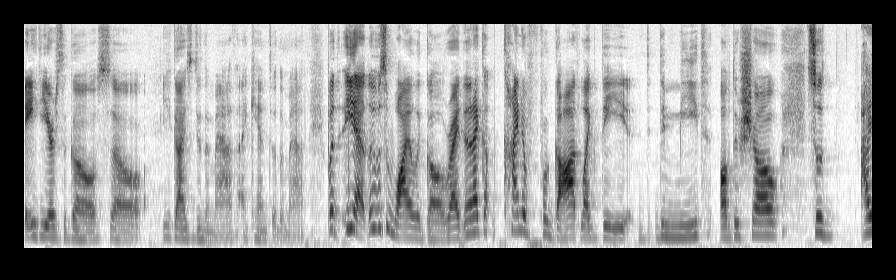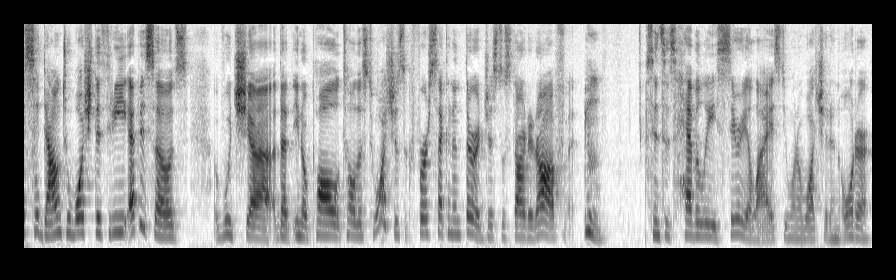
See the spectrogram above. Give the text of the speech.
eight years ago. So you guys do the math. I can't do the math. But yeah, it was a while ago, right? And I kind of forgot like the the meat of the show. So I sat down to watch the three episodes, which uh, that you know Paul told us to watch, the first, second, and third, just to start it off. Since it's heavily serialized, you want to watch it in order.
